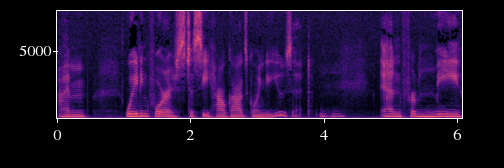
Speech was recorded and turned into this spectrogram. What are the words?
I'm waiting for is to see how God's going to use it. And for me,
